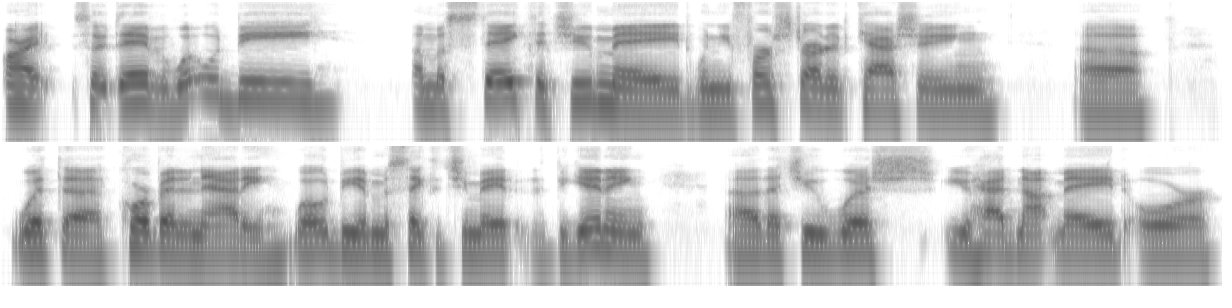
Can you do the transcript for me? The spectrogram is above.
all right. So, David, what would be a mistake that you made when you first started caching uh, with uh, Corbin and Addie? What would be a mistake that you made at the beginning uh, that you wish you had not made, or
